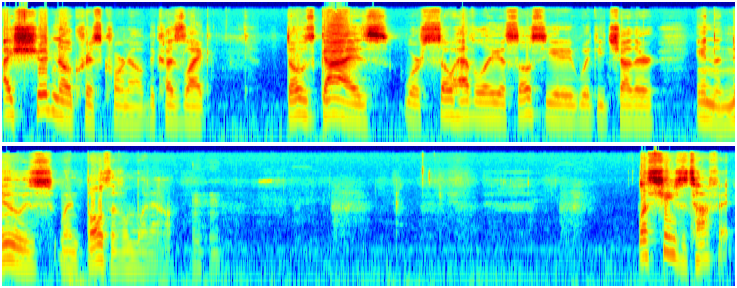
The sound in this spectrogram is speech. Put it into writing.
I should know Chris Cornell because like those guys were so heavily associated with each other in the news when both of them went out. Mhm. Let's change the topic.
